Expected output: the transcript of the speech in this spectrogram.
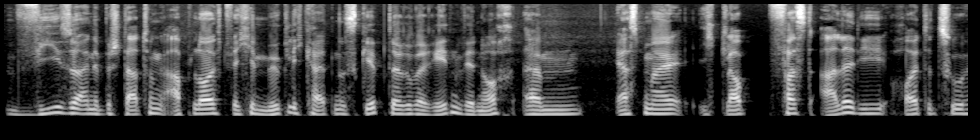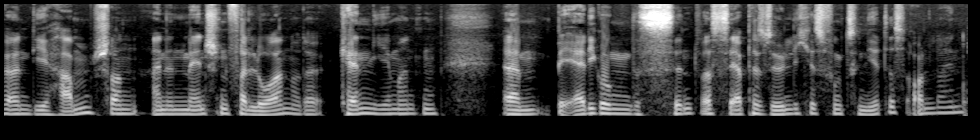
wie so eine Bestattung abläuft, welche Möglichkeiten es gibt, darüber reden wir noch. Ähm, erstmal, ich glaube, fast alle, die heute zuhören, die haben schon einen Menschen verloren oder kennen jemanden. Ähm, Beerdigungen, das sind was sehr Persönliches. Funktioniert das online?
